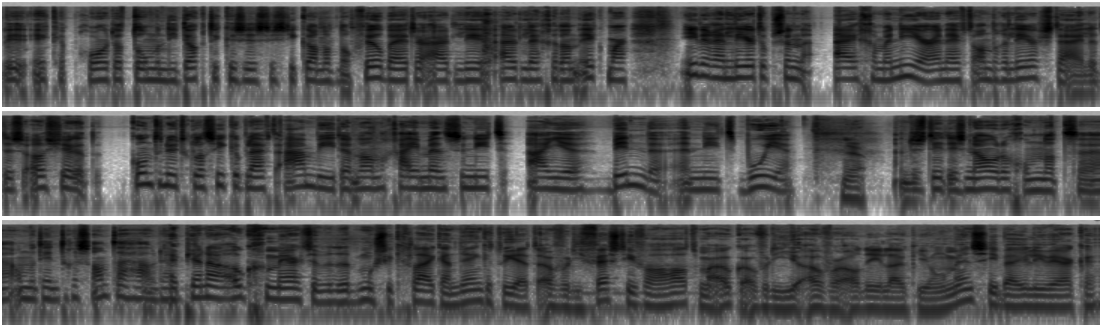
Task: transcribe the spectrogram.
ik, ik, heb gehoord dat Tom een didacticus is, dus die kan het nog veel beter uitleggen dan ik. Maar iedereen leert op zijn eigen manier en heeft andere leerstijlen. Dus als je continu het klassieke blijft aanbieden, dan ga je mensen niet aan je binden en niet boeien. Ja. Dus dit is nodig om, dat, om het interessant te houden. Heb jij nou ook gemerkt, dat moest ik gelijk aan denken toen je het over die festival had, maar ook over, die, over al die leuke jonge mensen die bij jullie werken.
